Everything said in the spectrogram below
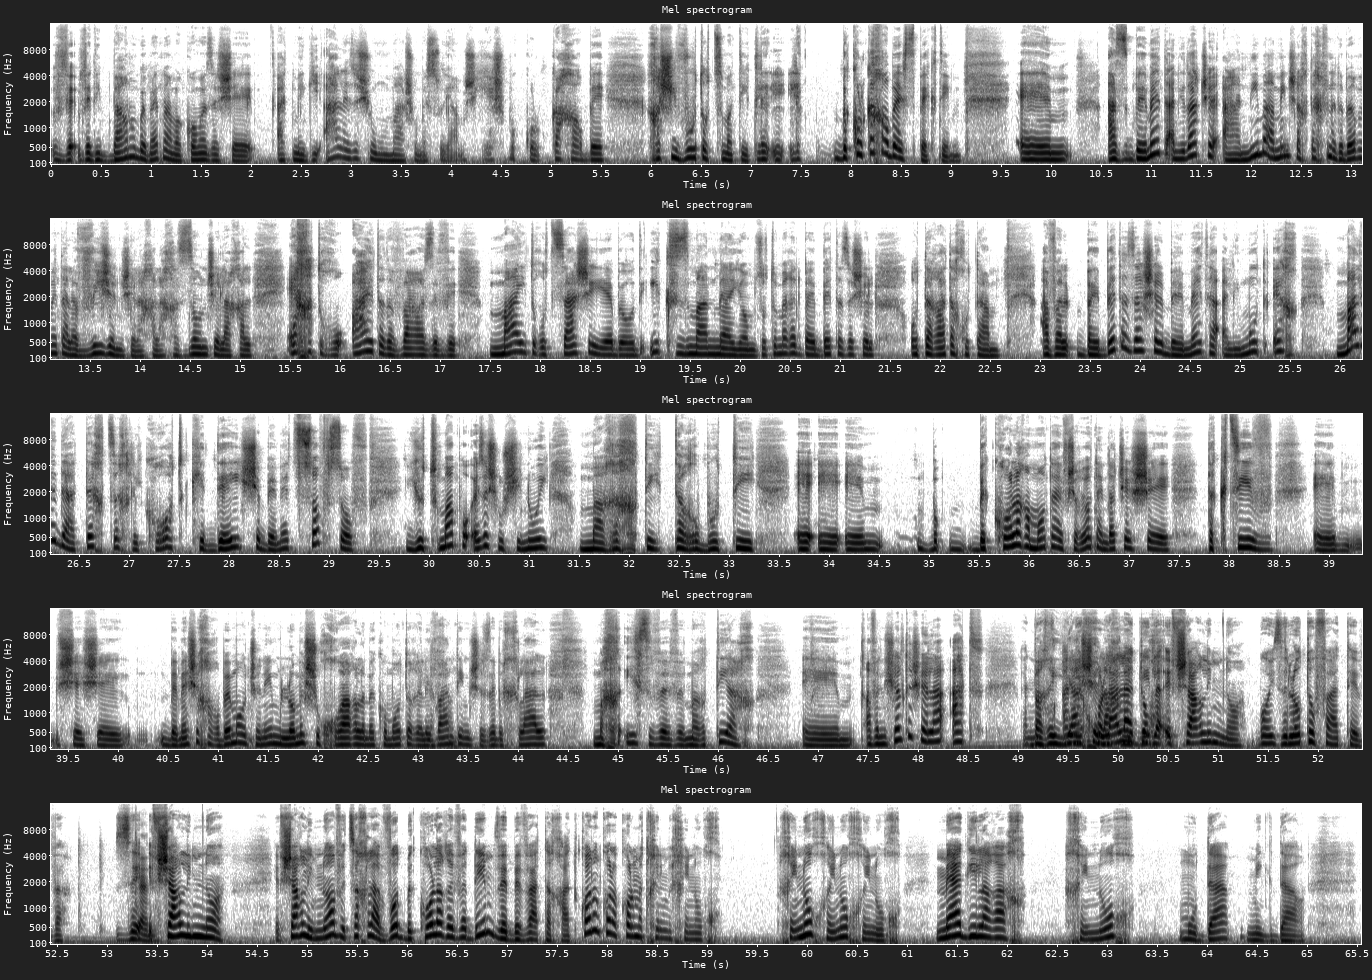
ו- ודיברנו באמת מהמקום הזה שאת מגיעה לאיזשהו משהו מסוים, שיש בו כל כך הרבה חשיבות עוצמתית, ל- ל- בכל כך הרבה אספקטים. אמ, אז באמת, אני יודעת שהאני מאמין שלך, תכף נדבר באמת על ה vision שלך, על החזון שלך, על איך את רואה את הדבר הזה ומה היית רוצה שיהיה בעוד איקס זמן מהיום. זאת אומרת, בהיבט הזה של הותרת החותם. אבל בהיבט הזה של באמת האלימות, איך, מה לדעתך צריך לקרות כדי שבאמת סוף סוף יוטמע פה איזשהו שינוי מערכתי, תרבותי, אה, אה, אה, בכל הרמות האפשריות. אני יודעת שיש אה, תקציב אה, ש, שבמשך הרבה מאוד שנים לא משוחרר למקומות הרלוונטיים, שזה בכלל מכעיס ו- ומרתיח. אה, אבל נשאלת השאלה, את, אני- בראייה אני שלך, יכולה להגיד מתוך- לה, אפשר למנוע. בואי, זה לא תופעת טבע. זה כן. אפשר למנוע. אפשר למנוע וצריך לעבוד בכל הרבדים ובבת אחת. קודם כל, הכל מתחיל מחינוך. חינוך, חינוך, חינוך. מהגיל הרך. חינוך מודע מגדר.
